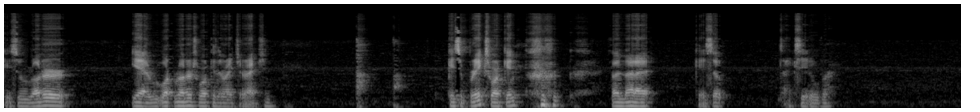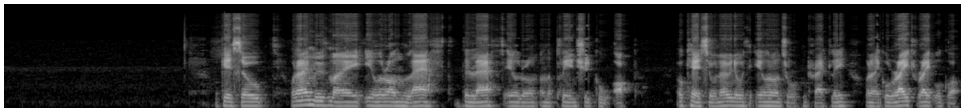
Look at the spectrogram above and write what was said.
Okay, so rudder, yeah, rudder's working in the right direction. Okay, so brake's working. Found that out. Okay, so taxi it over. Okay, so when I move my aileron left, the left aileron on the plane should go up. Okay, so now we know the ailerons are working correctly. When I go right, right will go up.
